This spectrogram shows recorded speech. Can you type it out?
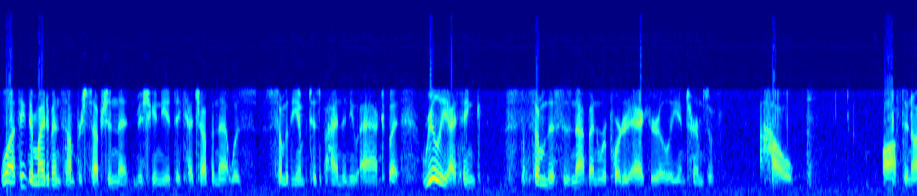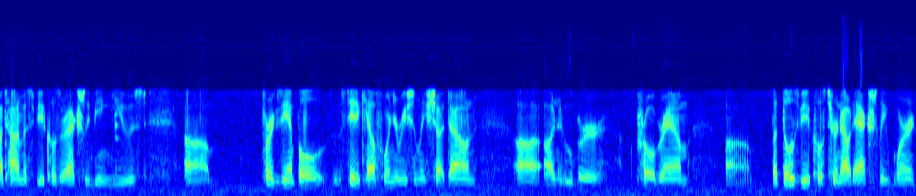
Well, I think there might have been some perception that Michigan needed to catch up, and that was some of the impetus behind the new act. But really, I think some of this has not been reported accurately in terms of how often autonomous vehicles are actually being used. Um, for example, the state of California recently shut down uh, an Uber program, uh, but those vehicles turned out actually weren't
